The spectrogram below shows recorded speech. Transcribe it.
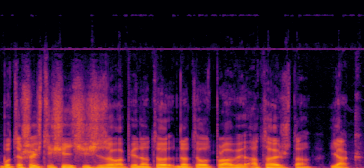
Bo te 6 tysięcy się załapie na, to, na te odprawy, a ta reszta jak?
